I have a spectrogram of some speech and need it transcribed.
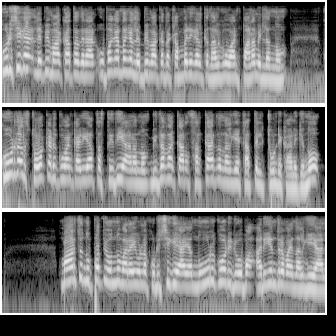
കുടിശ്ശിക ലഭ്യമാക്കാത്തതിനാൽ ഉപകരണങ്ങൾ ലഭ്യമാക്കുന്ന കമ്പനികൾക്ക് നൽകുവാൻ പണമില്ലെന്നും കൂടുതൽ സ്റ്റോക്ക് എടുക്കുവാൻ കഴിയാത്ത സ്ഥിതിയാണെന്നും വിതരണക്കാർ സർക്കാരിന് നൽകിയ കത്തിൽ ചൂണ്ടിക്കാണിക്കുന്നു. മാർച്ച് മുപ്പത്തി ഒന്ന് വരെയുള്ള കുടിശ്ശികയായ നൂറ് കോടി രൂപ അടിയന്തരമായി നൽകിയാൽ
